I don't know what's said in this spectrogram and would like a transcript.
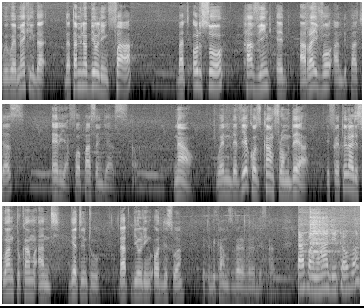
We were making the, the terminal building far, but also having an arrival and departures area for passengers. Now, when the vehicles come from there, if a terrorist want to come and get into that building or this one, it becomes very, very difficult. Have and hand it over,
